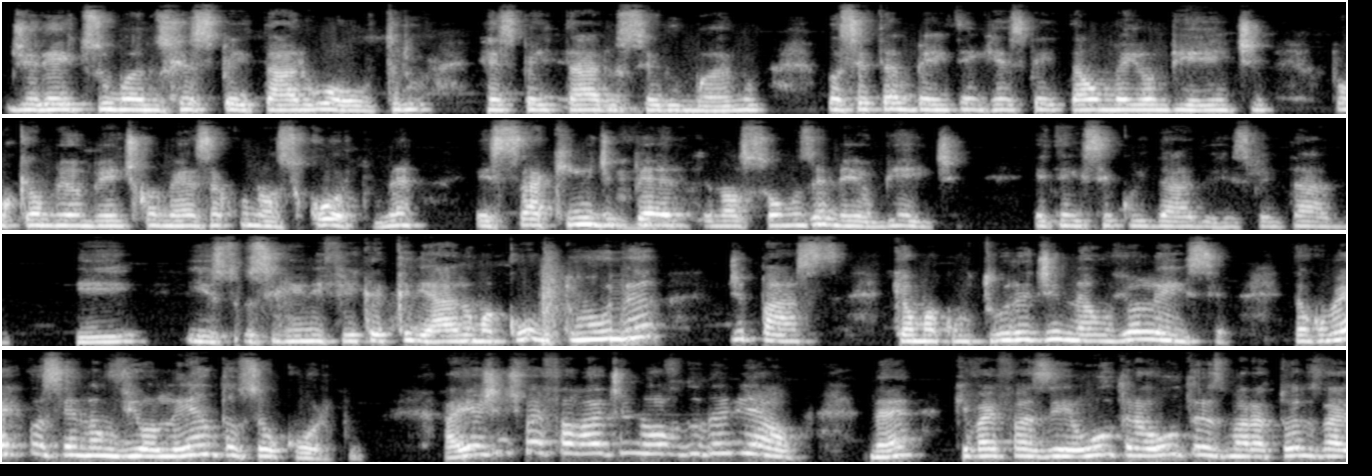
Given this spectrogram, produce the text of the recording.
direitos humanos, respeitar o outro, respeitar o ser humano, você também tem que respeitar o meio ambiente, porque o meio ambiente começa com o nosso corpo, né? Esse saquinho de pele que nós somos é meio ambiente. Ele tem que ser cuidado e respeitado. E isso significa criar uma cultura de paz, que é uma cultura de não violência. Então, como é que você não violenta o seu corpo? Aí a gente vai falar de novo do Daniel, né? Que vai fazer ultra, ultras maratonas, vai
